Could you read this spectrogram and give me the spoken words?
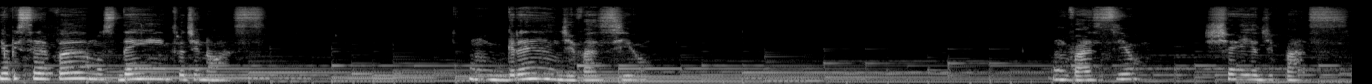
E observamos dentro de nós um grande vazio, um vazio cheio de paz.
